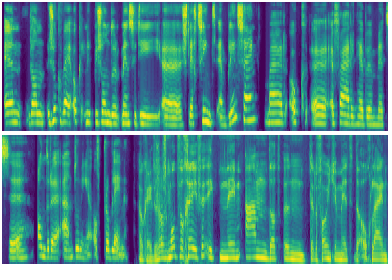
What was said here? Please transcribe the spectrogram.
En dan zoeken wij ook in het bijzonder mensen die uh, slechtziend en blind zijn, maar ook ervaring hebben met andere aandoeningen of problemen. Oké, dus als ik me op wil geven, ik neem aan dat een telefoontje met de ooglijn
